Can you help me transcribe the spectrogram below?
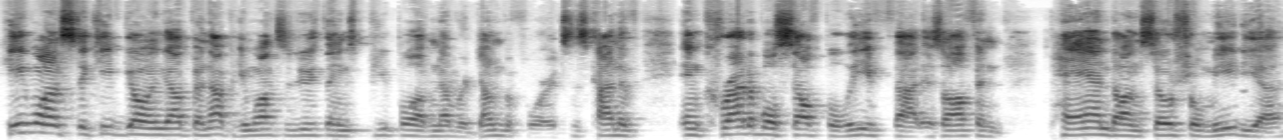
he wants to keep going up and up. He wants to do things people have never done before. It's this kind of incredible self belief that is often panned on social media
